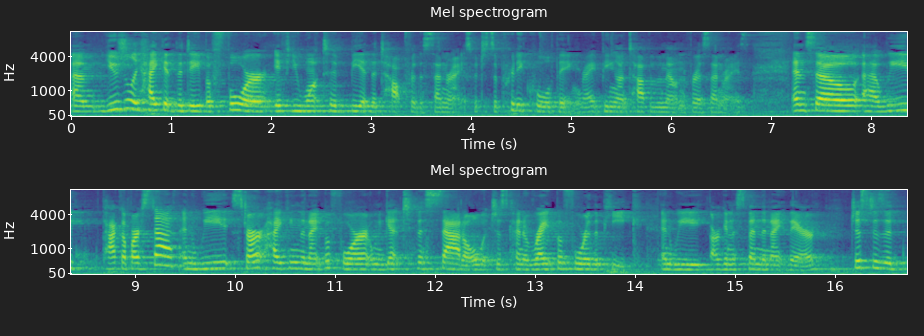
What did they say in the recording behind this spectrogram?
um, usually hike it the day before if you want to be at the top for the sunrise, which is a pretty cool thing, right? Being on top of a mountain for a sunrise. And so uh, we pack up our stuff and we start hiking the night before, and we get to the saddle, which is kind of right before the peak, and we are going to spend the night there. Just as a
